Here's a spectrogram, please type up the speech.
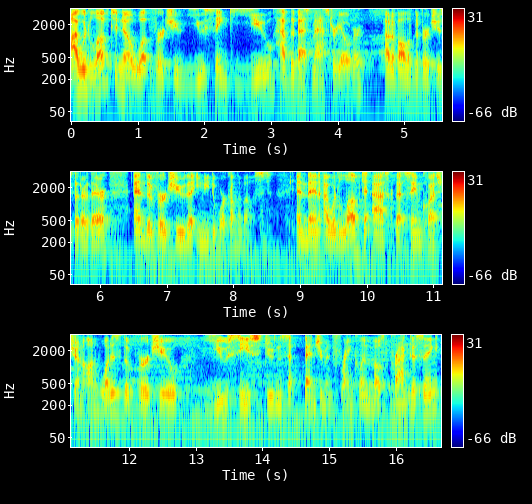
I would love to know what virtue you think you have the best mastery over out of all of the virtues that are there, and the virtue that you need to work on the most. And then I would love to ask that same question on what is the virtue you see students at Benjamin Franklin most practicing mm.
